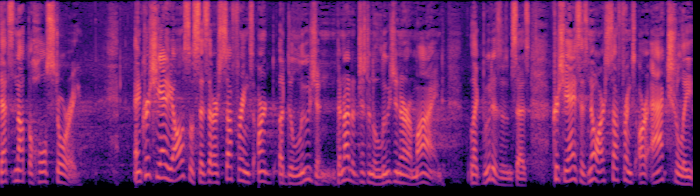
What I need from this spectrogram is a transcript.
that's not the whole story. And Christianity also says that our sufferings aren't a delusion. They're not just an illusion in our mind, like Buddhism says. Christianity says, no, our sufferings are actually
